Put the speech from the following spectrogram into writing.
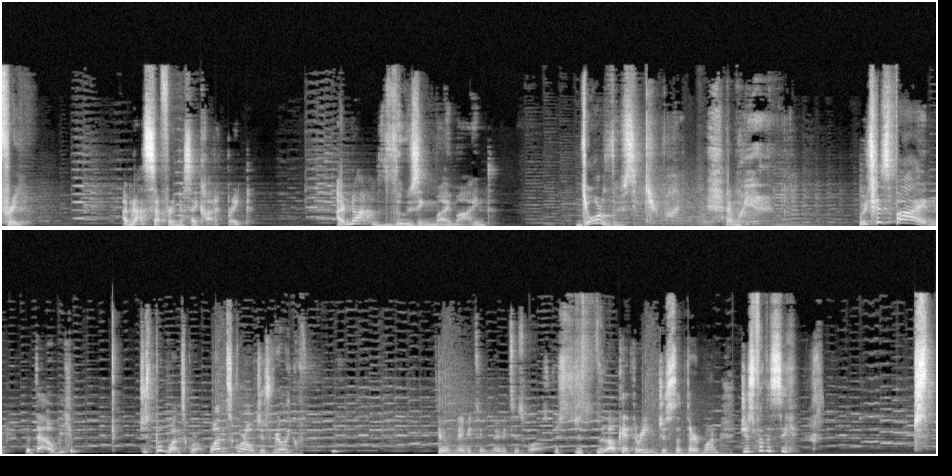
free. I'm not suffering a psychotic break. I'm not losing my mind. You're losing your mind. And we're we're just fine with that. Oh, we can just put one squirrel. One squirrel, just really two, maybe two, maybe two squirrels. Just just okay, three, just the third one. Just for the sake just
